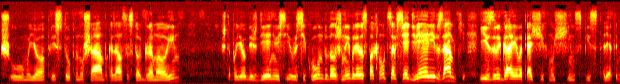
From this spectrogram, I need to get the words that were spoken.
Шум ее преступным ушам показался столь громовым, что, по ее убеждению, сию же секунду должны были распахнуться все двери в замке, изрыгая вопящих мужчин с пистолетами.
